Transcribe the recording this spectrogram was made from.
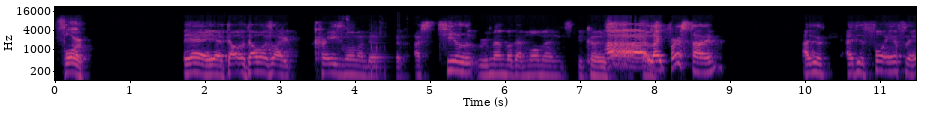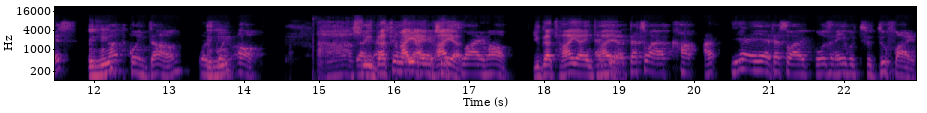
Four. Yeah, yeah, that, that was like crazy moment that I still remember that moment because Ah, like. first time I did I did four air flares, Mhm. not going down, was Mhm. going up. Ah, so Like, you got higher like and higher. flying up. You got higher and, And higher. then that's why I can't. I, yeah, yeah. That's why I wasn't able to do five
